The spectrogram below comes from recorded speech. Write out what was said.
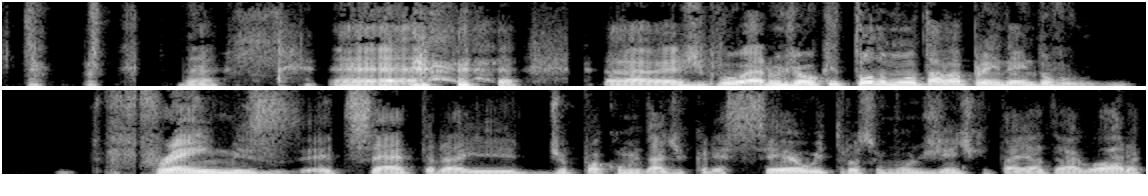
né? É... é, tipo, era um jogo que todo mundo tava aprendendo frames, etc. E tipo, a comunidade cresceu e trouxe um monte de gente que tá aí até agora.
